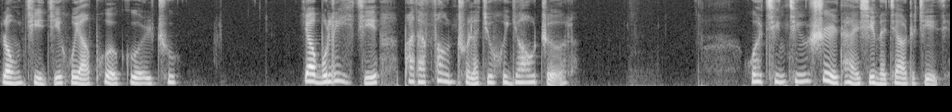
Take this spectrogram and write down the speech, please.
隆起，几乎要破裤而出。要不立即把它放出来，就会夭折了。我轻轻试探性的叫着姐姐：“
